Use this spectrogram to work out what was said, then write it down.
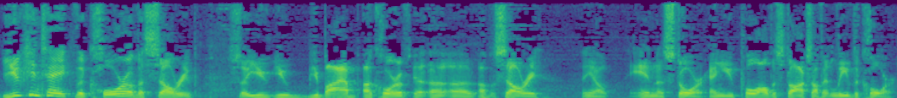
You can take the core of a celery, so you, you, you buy a core of, uh, uh, celery, you know, in the store, and you pull all the stalks off and leave the core.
